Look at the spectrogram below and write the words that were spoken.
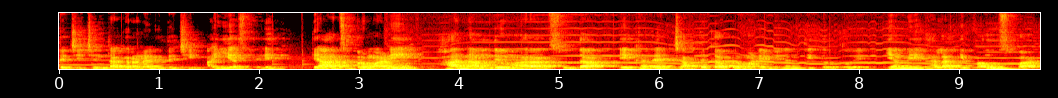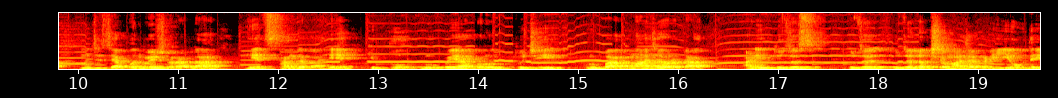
त्याची चिंता करणारी त्याची आई असते त्याचप्रमाणे हा नामदेव महाराज सुद्धा एखाद्या चातकाप्रमाणे विनंती करतोय या मेघाला की पाऊस पाड. म्हणजे त्या परमेश्वराला हेच सांगत आहे की तू कृपया करून तुझी कृपा माझ्यावर टाक आणि तुझं तुझं तुझं लक्ष माझ्याकडे येऊ दे.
